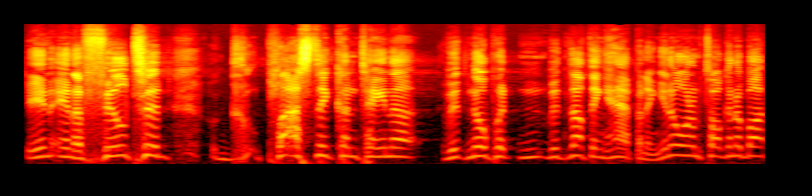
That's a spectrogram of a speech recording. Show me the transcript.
in, in a filtered plastic container with no with nothing happening. You know what I'm talking about?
